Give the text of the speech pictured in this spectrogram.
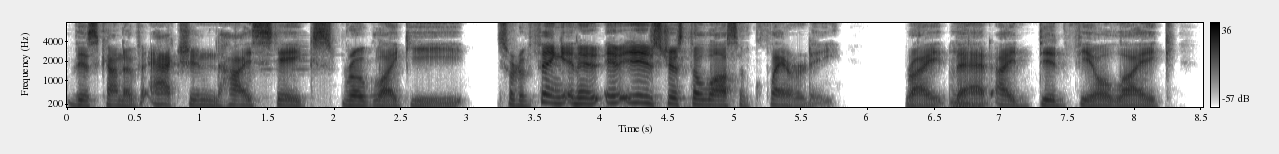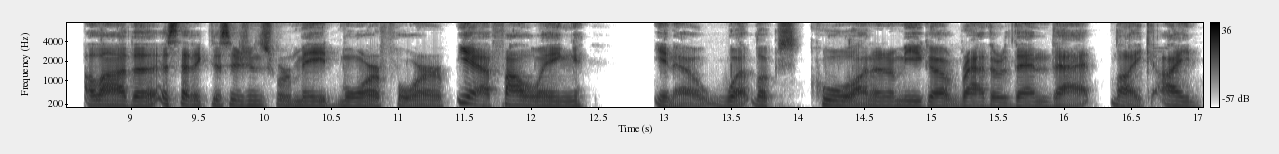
this kind of action, high stakes, roguelike sort of thing. And it, it is just the loss of clarity, right? Mhm. That I did feel like a lot of the aesthetic decisions were made more for yeah following you know what looks cool on an amiga rather than that like i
